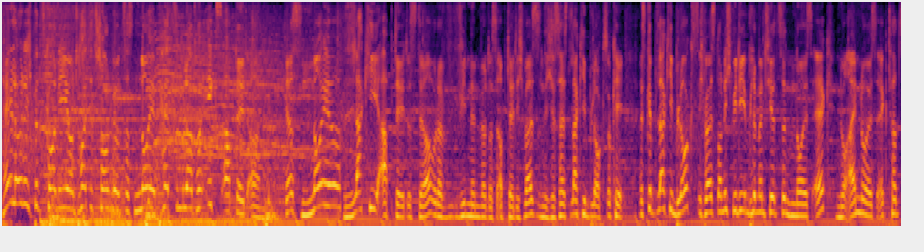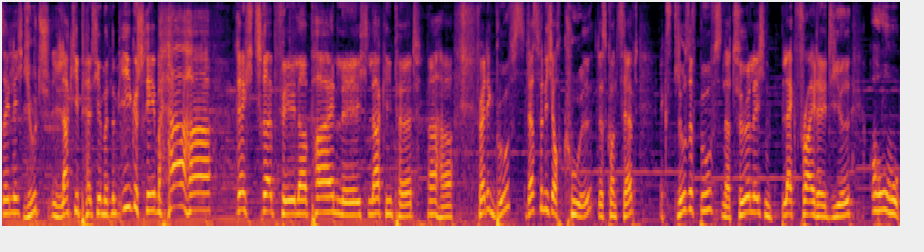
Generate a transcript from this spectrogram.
Hey Leute, ich bin's Conny und heute schauen wir uns das neue Pet Simulator X Update an. Das neue Lucky Update ist da, oder wie nennen wir das Update? Ich weiß es nicht. Es heißt Lucky Blocks. Okay, es gibt Lucky Blocks. Ich weiß noch nicht, wie die implementiert sind. Neues Egg. Nur ein neues Egg tatsächlich. Huge Lucky Pet hier mit einem I geschrieben. Haha. Rechtschreibfehler, peinlich, Lucky Pet, haha. Trading Booths, das finde ich auch cool, das Konzept. Exclusive Booths, natürlich, ein Black Friday Deal. Oh,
